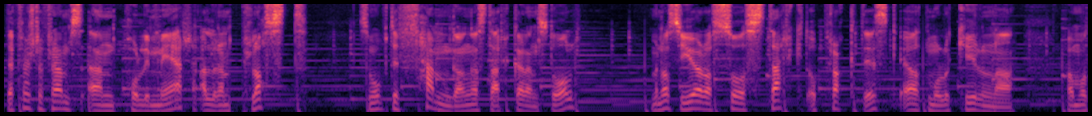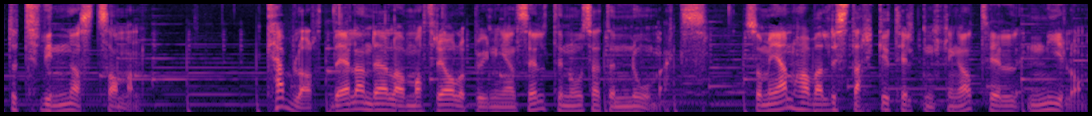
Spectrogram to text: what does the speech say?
Det er først og fremst en polymer, eller en plast, som er opptil fem ganger sterkere enn stål. Men det som gjør det så sterkt og praktisk, er at molekylene på en måte tvinnes sammen. Kevlar deler en del av materialoppbyggingen sin til noe som heter Nomex, som igjen har veldig sterke tilknytninger til nylon.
